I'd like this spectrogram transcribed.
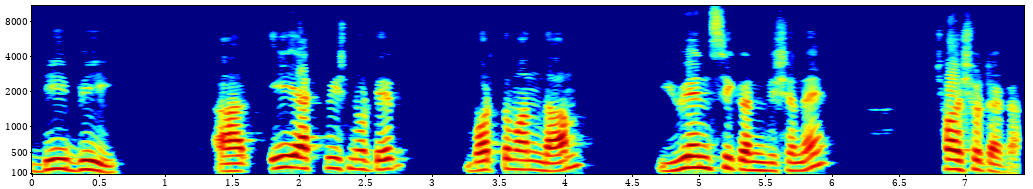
ডিবি আর এই এক পিস নোটের বর্তমান দাম ইউএনসি কন্ডিশনে ছয়শো টাকা।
